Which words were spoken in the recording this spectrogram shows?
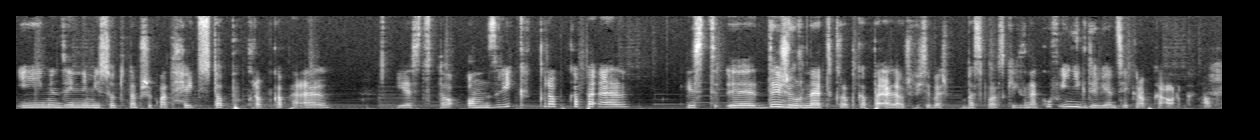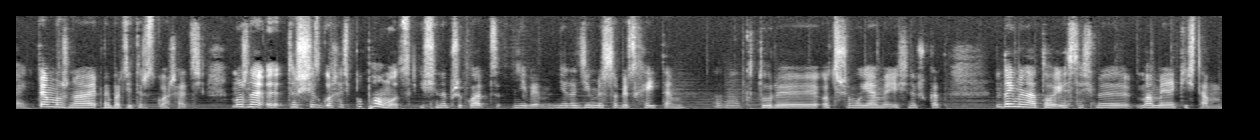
I między innymi są to na przykład hatestop.pl, jest to omzrik.pl, jest y, dyżurnet.pl, oczywiście bez, bez polskich znaków i nigdywięcej.org. Okej. Tam można jak najbardziej też zgłaszać. Można y, też się zgłaszać po pomoc, jeśli na przykład, nie wiem, nie radzimy sobie z hejtem, Mhm. który otrzymujemy, jeśli na przykład, no dajmy na to, jesteśmy, mamy jakieś tam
